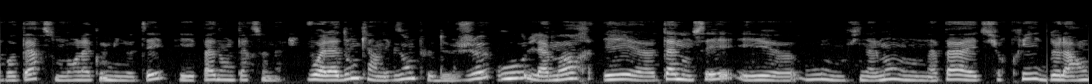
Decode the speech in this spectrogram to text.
repères sont dans la communauté et pas dans le personnage. Voilà donc un exemple de jeu où la mort est euh, annoncée et où finalement on n'a pas à être surpris de la rencontre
